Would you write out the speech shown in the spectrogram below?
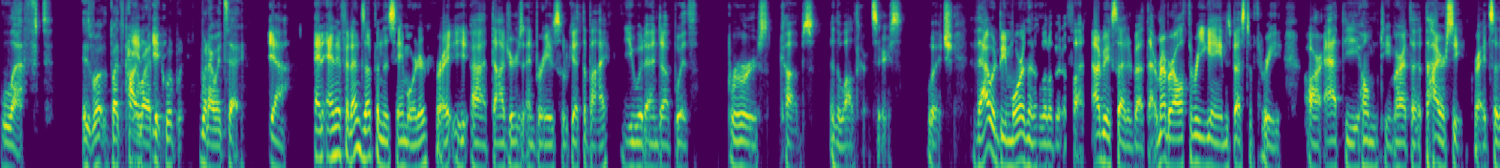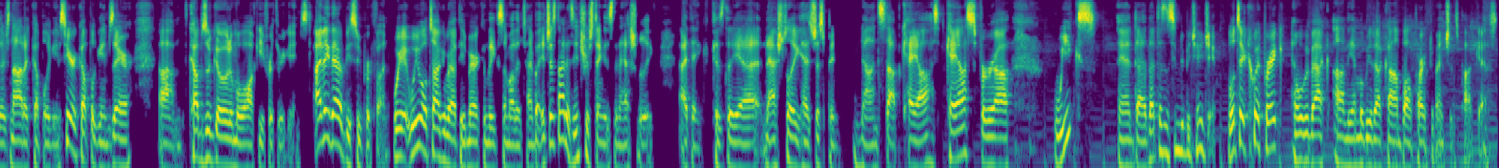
left. Is what that's probably and what I think it, what, what I would say. Yeah, and and if it ends up in the same order, right? Uh, Dodgers and Braves would get the bye. You would end up with Brewers, Cubs in the wild card series which that would be more than a little bit of fun. I'd be excited about that. Remember, all three games, best of three, are at the home team or at the, the higher seed, right? So there's not a couple of games here, a couple of games there. Um, Cubs would go to Milwaukee for three games. I think that would be super fun. We, we will talk about the American League some other time, but it's just not as interesting as the National League, I think, because the uh, National League has just been nonstop chaos, chaos for uh, weeks. And uh, that doesn't seem to be changing. We'll take a quick break and we'll be back on the MLB.com Ballpark Dimensions podcast.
